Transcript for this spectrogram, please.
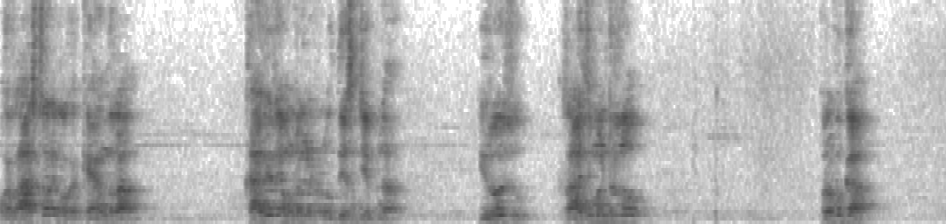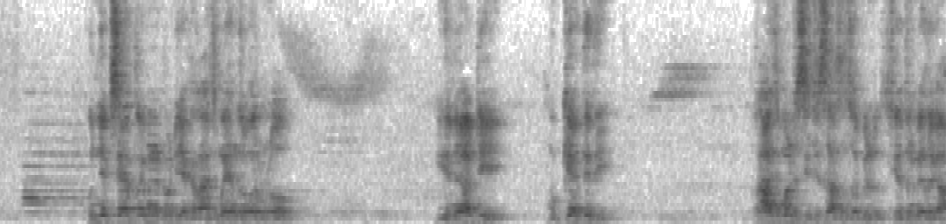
ఒక రాష్ట్రానికి ఒక కేంద్ర కార్యాలయం ఉండాలనే ఉద్దేశం చెప్పిన ఈరోజు రాజమండ్రిలో ప్రముఖ పుణ్యక్షేత్రమైనటువంటి యొక్క రాజమహేంద్రవరంలో ఈనాటి ముఖ్య అతిథి రాజమండ్రి సిటీ శాసనసభ్యులు చేతుల మీదుగా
